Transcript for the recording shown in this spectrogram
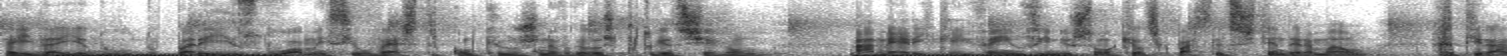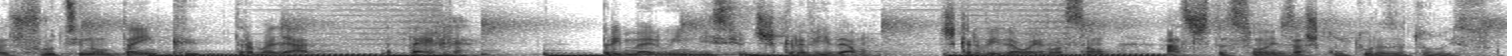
A ideia do, do, paraíso do homem silvestre com que os navegadores portugueses chegam à América e vêm os índios são aqueles que basta-lhes estender a mão, retirar os frutos e não têm que trabalhar a terra. Primeiro indício de escravidão. Escravidão em relação às estações, às culturas, a tudo isso.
